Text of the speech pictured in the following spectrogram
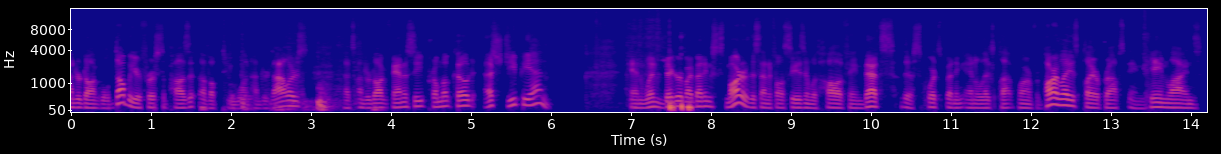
Underdog will double your first deposit of up to $100. That's Underdog Fantasy, promo code SGPN and win bigger by betting smarter this NFL season with Hall of Fame Bets, their sports betting analytics platform for parlays, player props, and game lines.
